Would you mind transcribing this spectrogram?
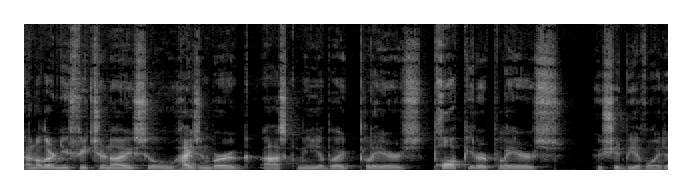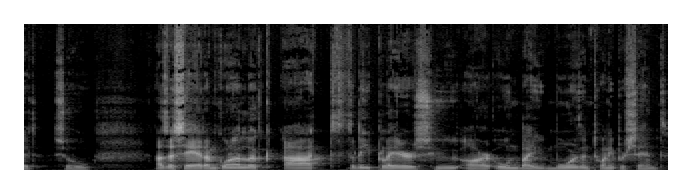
another new feature now. So Heisenberg asked me about players, popular players who should be avoided. So as I said, I'm going to look at three players who are owned by more than 20%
